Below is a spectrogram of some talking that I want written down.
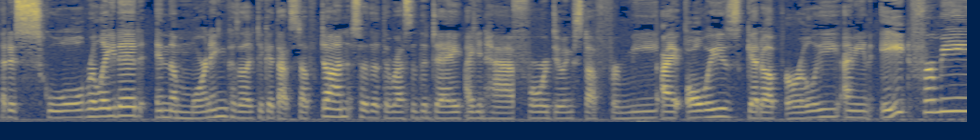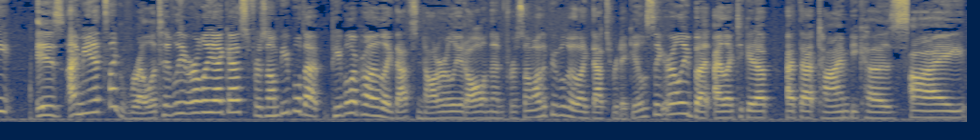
that is school related in the morning because I like to get that stuff done so that the rest of the day I can have for doing stuff for me. I always get up early. I mean, 8 for me is I mean it's like relatively early I guess for some people that people are probably like that's not early at all and then for some other people they're like that's ridiculously early but I like to get up at that time because I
